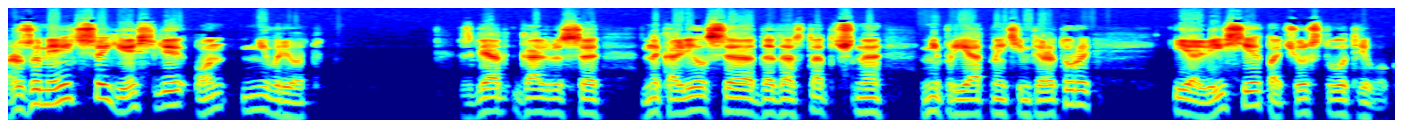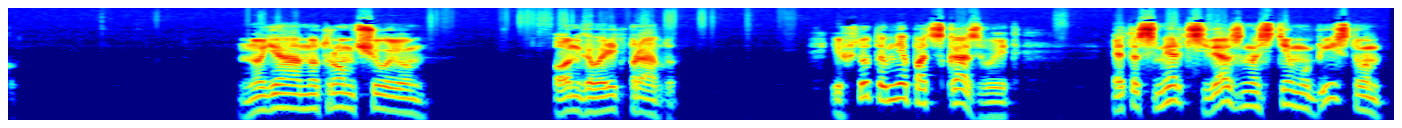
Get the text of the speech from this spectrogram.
Разумеется, если он не врет. Взгляд Гальвеса накалился до достаточно неприятной температуры, и Алисия почувствовала тревогу. Но я нутром чую, он говорит правду. И что-то мне подсказывает, эта смерть связана с тем убийством,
